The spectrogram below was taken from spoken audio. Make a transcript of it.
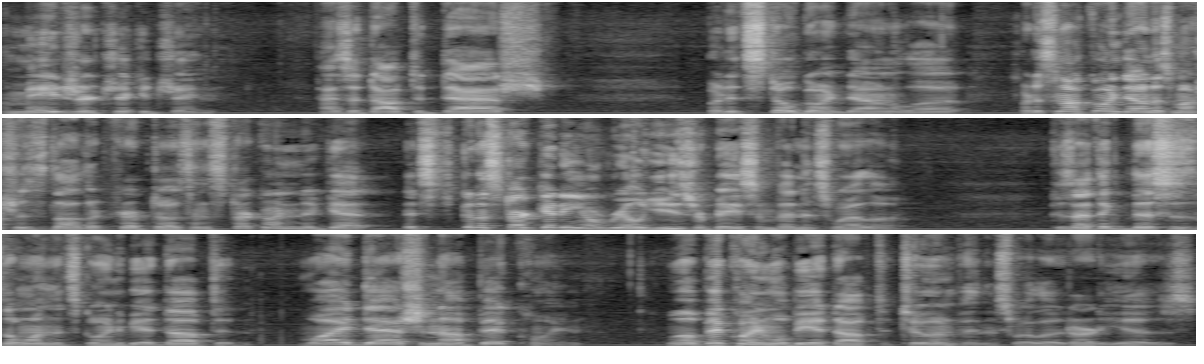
a major chicken chain, has adopted Dash, but it's still going down a lot. But it's not going down as much as the other cryptos, and start going to get it's going to start getting a real user base in Venezuela. Because I think this is the one that's going to be adopted. Why Dash and not Bitcoin? Well, Bitcoin will be adopted too in Venezuela. It already is.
